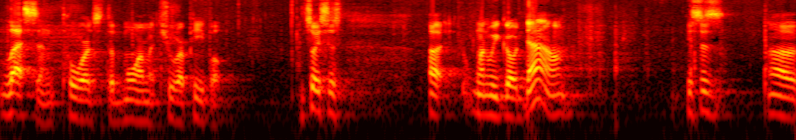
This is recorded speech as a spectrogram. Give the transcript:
lesson towards the more mature people. And so he says, uh, when we go down, he says, uh,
